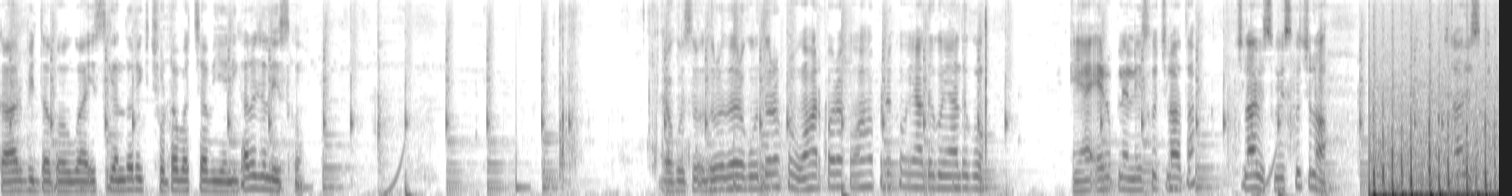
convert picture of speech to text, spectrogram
कार भी दबा हुआ है। इसके अंदर एक छोटा बच्चा भी है। निकालो जल्दी इसको। रखो उधर उधर रखो उधर रखो। वहाँ पर रखो, वहाँ पर रखो। यहाँ देखो यहाँ देखो। यहाँ एरोप्लेन है। इसको चलाओ तो। चलाओ इसको इसको चलाओ। चलाओ इसको।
